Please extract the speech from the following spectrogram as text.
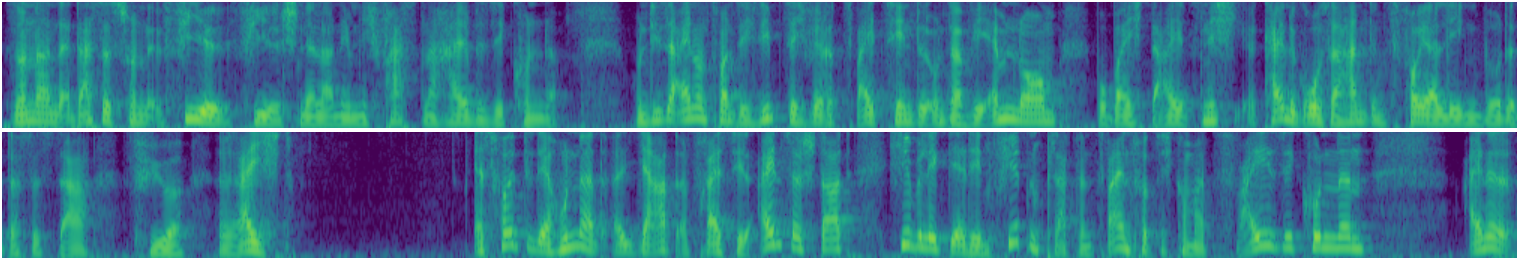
sondern das ist schon viel, viel schneller, nämlich fast eine halbe Sekunde. Und diese 21,70 wäre zwei Zehntel unter WM-Norm, wobei ich da jetzt nicht keine große Hand ins Feuer legen würde, dass es dafür reicht. Es folgte der 100 Yard Freistil Einzelstart. Hier belegte er den vierten Platz in 42,2 Sekunden. Eine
